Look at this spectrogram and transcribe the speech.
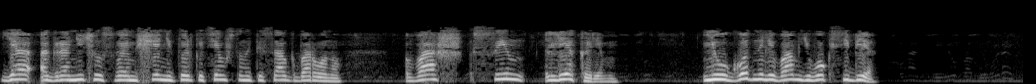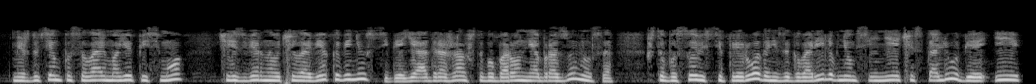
я ограничил свое мщение только тем, что написал к барону «Ваш сын лекарем. Не угодно ли вам его к себе?» Между тем, посылая мое письмо через верного человека, виню себе. Я дрожал, чтобы барон не образумился, чтобы совести природы не заговорили в нем сильнее честолюбия, и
